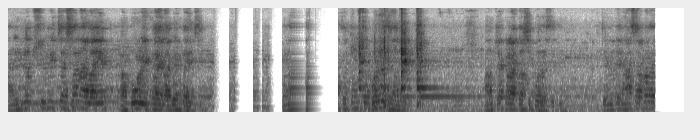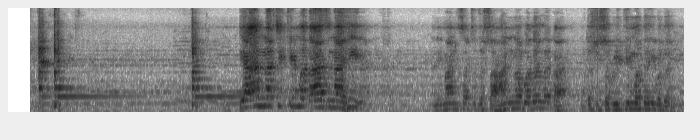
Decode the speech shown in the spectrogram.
आणि लक्ष्मीच्या सणाला एक हा पोळी खायला भेटायची. तुमचं बरं झालं. आमच्या काळात अशी परिस्थिती ते असा बरा त्या अन्नाची किंमत आज नाही. आणि माणसाचं जसं अन्न बदललं का तशी सगळी किंमतही बदलली.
